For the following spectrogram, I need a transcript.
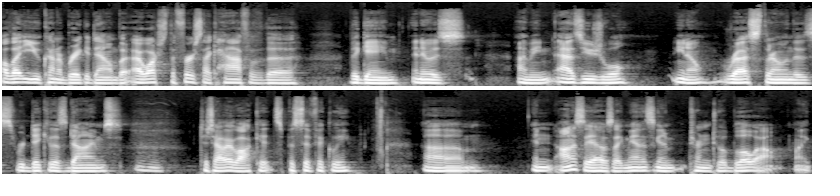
I'll let you kind of break it down. But I watched the first like half of the the game, and it was, I mean, as usual, you know, Russ throwing those ridiculous dimes to Tyler Lockett specifically. Um, and honestly, I was like, man, this is going to turn into a blowout. Like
